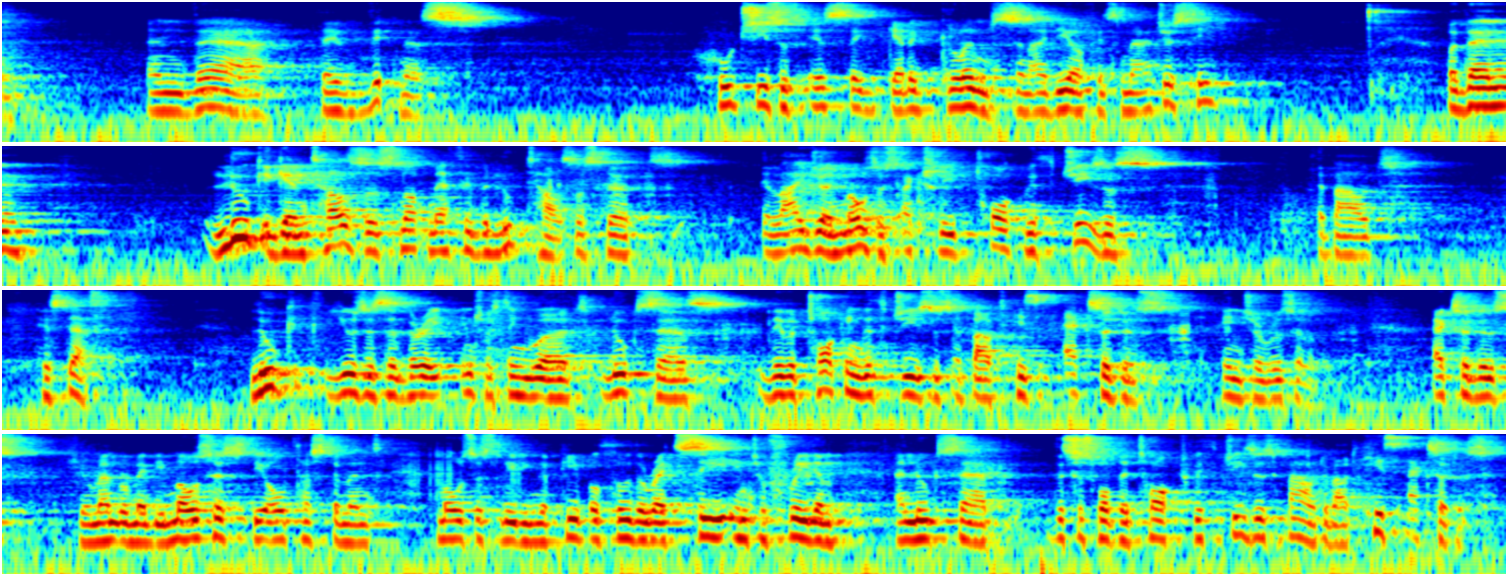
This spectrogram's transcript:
And there they witness who Jesus is. They get a glimpse, an idea of his majesty. But then Luke again tells us, not Matthew, but Luke tells us that Elijah and Moses actually talked with Jesus about his death. Luke uses a very interesting word. Luke says they were talking with Jesus about his exodus in Jerusalem. Exodus, if you remember maybe Moses, the Old Testament, Moses leading the people through the Red Sea into freedom. And Luke said this is what they talked with Jesus about, about his exodus.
